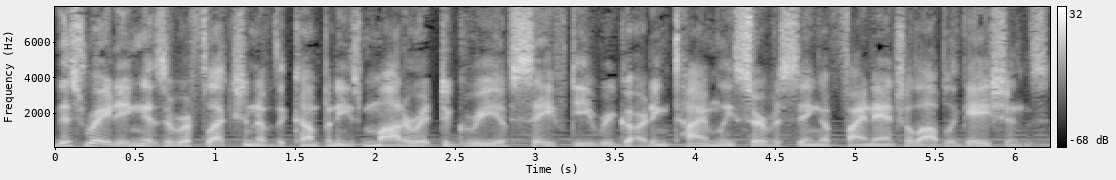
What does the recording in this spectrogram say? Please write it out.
This rating is a reflection of the company's moderate degree of safety regarding timely servicing of financial obligations.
